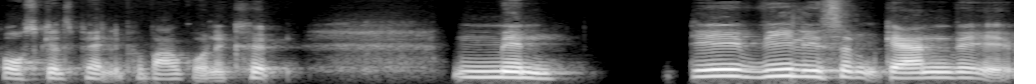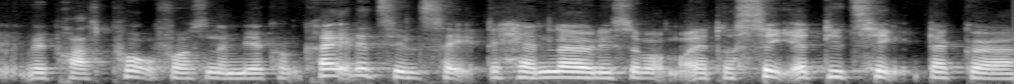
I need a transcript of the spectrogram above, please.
forskelsbehandling på baggrund af køn. Men det vi ligesom gerne vil, vil presse på for sådan en mere konkrete tiltag, det handler jo ligesom om at adressere de ting, der gør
